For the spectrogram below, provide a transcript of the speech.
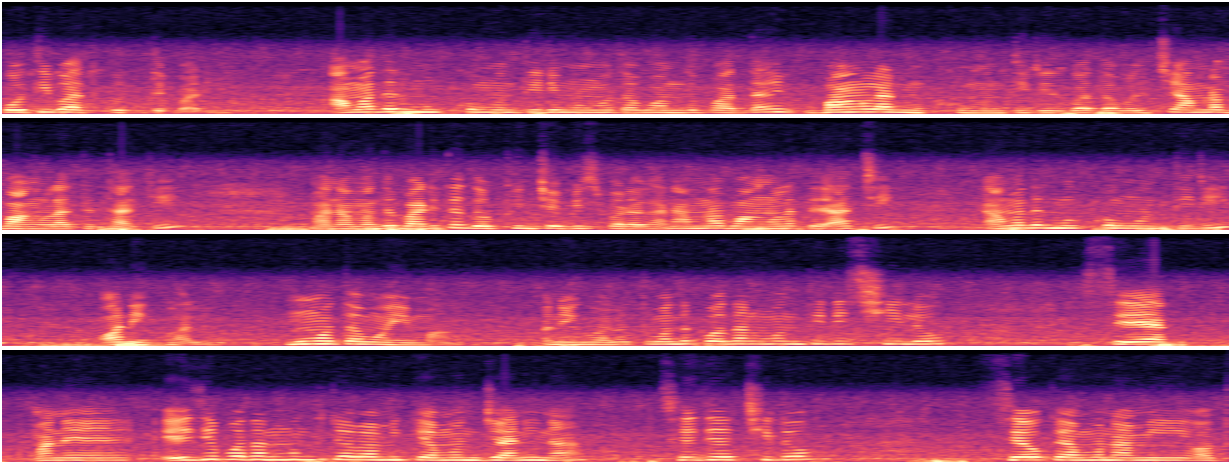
প্রতিবাদ করতে পারি। আমাদের মুখ্যমন্ত্রী মমতা বন্দ্যোপাধ্যায় বাংলার মুখ্যমন্ত্রীর কথা বলছি, আমরা বাংলাতে থাকি। মানে আমাদের বাড়িতে দক্ষিণ চব্বিশ পরগনা, আমরা বাংলাতে আছি। আমাদের মুখ্যমন্ত্রী অনেক ভালো। মমতাময়ী মা, অনেক ভালো। তোমাদের প্রধানমন্ত্রী ছিল, সে মানে এই যে প্রধানমন্ত্রী হবে আমি কেমন জানি না, সে যে ছিল, সেও কেমন আমি অত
